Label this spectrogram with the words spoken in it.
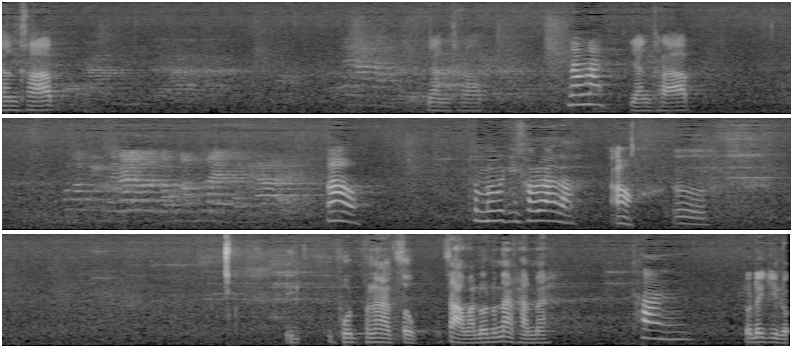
ยังครับ ยังครับ น้ำอะไรยังครับ อ้าวทำไมเมื่อกี้เข้าได้ล่ะ อ้าว เออ อีกพุธพฤหัสศุกร์สามวันลดน้ำหนักทันไหมทันลดได้กี่โล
